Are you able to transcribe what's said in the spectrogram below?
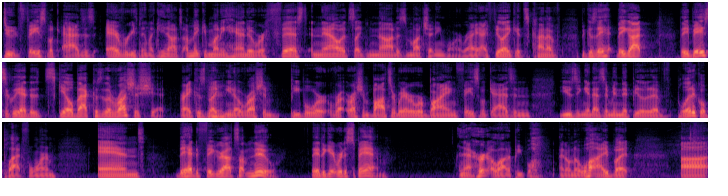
dude, Facebook ads is everything. Like, you know, it's, I'm making money hand over fist and now it's like not as much anymore, right? I feel like it's kind of because they they got they basically had to scale back because of the Russia shit, right? Because like mm. you know, Russian people were Ru- Russian bots or whatever were buying Facebook ads and using it as a manipulative political platform, and they had to figure out something new. They had to get rid of spam, and that hurt a lot of people. I don't know why, but uh,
